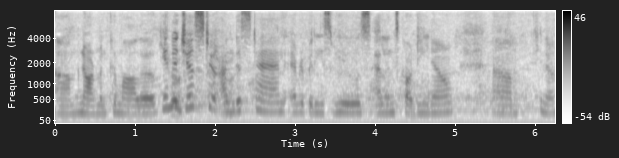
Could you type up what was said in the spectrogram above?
um, Norman Khumalo, you know, just to understand everybody's views. Ellen Scordino, um, you know,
